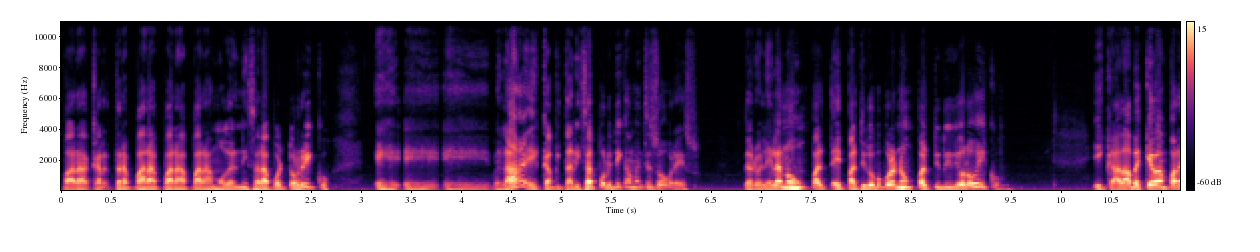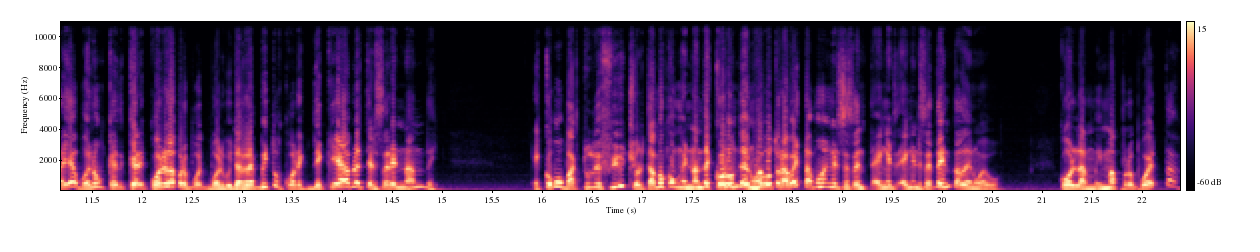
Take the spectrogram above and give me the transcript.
para, para, para, para modernizar a Puerto Rico, eh, eh, eh, ¿verdad? capitalizar políticamente sobre eso. Pero el ELA no es un el Partido Popular no es un partido ideológico. Y cada vez que van para allá, bueno, cuál es la propuesta? Vuelvo y te repito, ¿de qué habla el tercer Hernández? Es como Back to the Future. Estamos con Hernández Colón de nuevo otra vez. Estamos en el, 60, en el, en el 70 de nuevo. Con las mismas propuestas.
